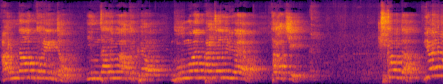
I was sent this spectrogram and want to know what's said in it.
아름다운 동행전 인사동 아트페어 무궁한 발전을 위하여 다 같이 축하합니다. 위하여!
